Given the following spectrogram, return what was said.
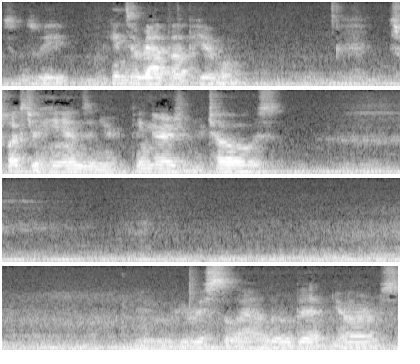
So as we begin to wrap up here, we'll just flex your hands and your fingers and your toes. Move your wrists a little bit, your arms.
